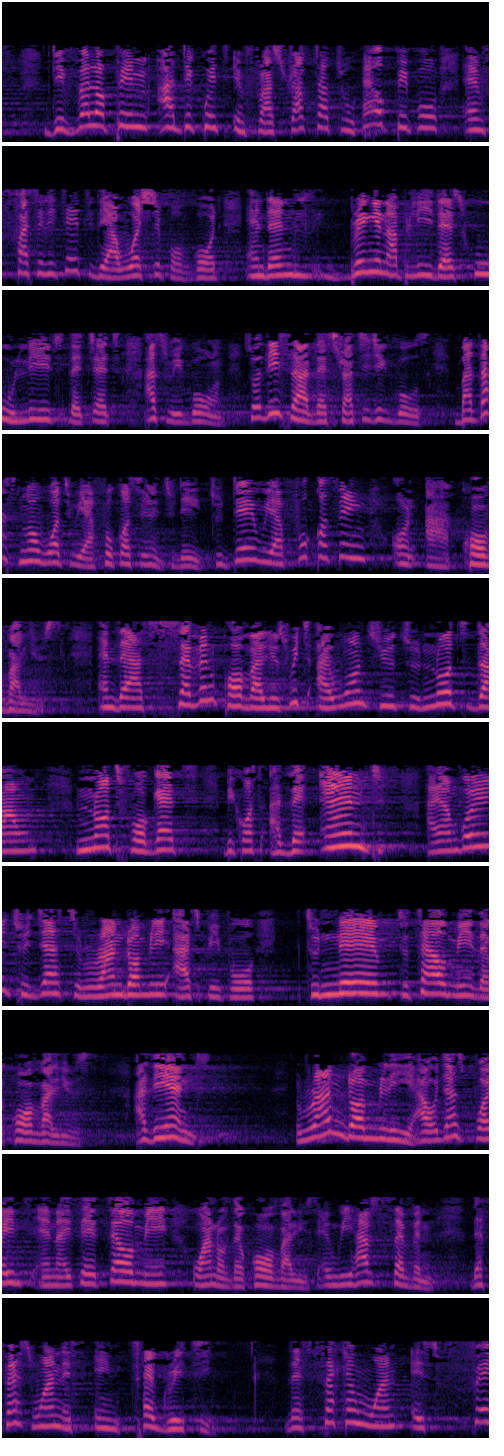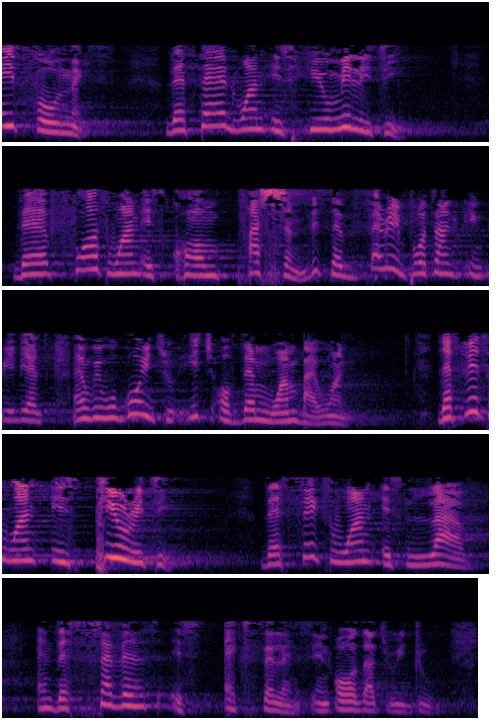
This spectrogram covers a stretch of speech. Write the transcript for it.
developing adequate infrastructure to help people and facilitate their worship of God, and then bringing up leaders who lead the church as we go on. So these are the strategic goals. But that's not what we are focusing on today. Today we are focusing on our core values. And there are seven core values which I want you to note down, not forget, because at the end I am going to just randomly ask people to name, to tell me the core values. At the end, randomly, I will just point and I say, tell me one of the core values. And we have seven. The first one is integrity. The second one is faithfulness. The third one is humility. The fourth one is compassion. This is a very important ingredient, and we will go into each of them one by one. The fifth one is purity. The sixth one is love. And the seventh is excellence in all that we do.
